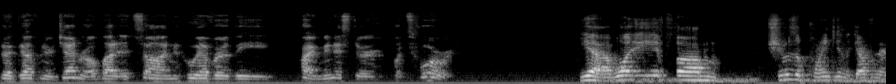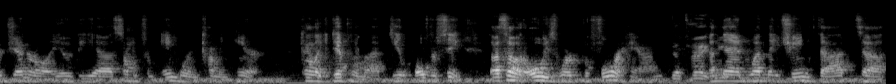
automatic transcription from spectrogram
the Governor General, but it's on whoever the Prime Minister puts forward. Yeah, well, if um, she was appointing the governor general, it would be uh, someone from England coming here, kind of like a diplomat, deal oversee. That's how it always worked beforehand. That's right. And then when they changed that uh,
